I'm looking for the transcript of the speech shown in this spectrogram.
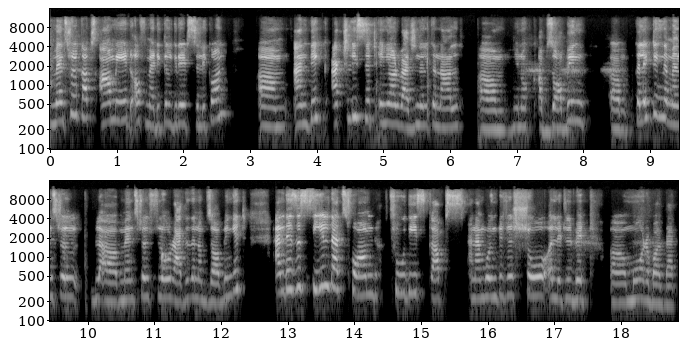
menstrual cups are made of medical grade silicone. um, and they actually sit in your vaginal canal, um, you know, absorbing, um, collecting the menstrual uh, menstrual flow rather than absorbing it. And there's a seal that's formed through these cups, and I'm going to just show a little bit uh, more about that.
